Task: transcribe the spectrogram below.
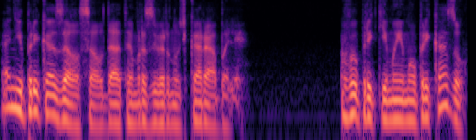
а не приказал солдатам развернуть корабль». «Вопреки моему приказу?»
